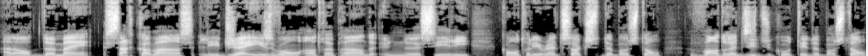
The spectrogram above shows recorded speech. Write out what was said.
Alors demain, ça recommence. Les Jays vont entreprendre une série contre les Red Sox de Boston vendredi du côté de Boston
